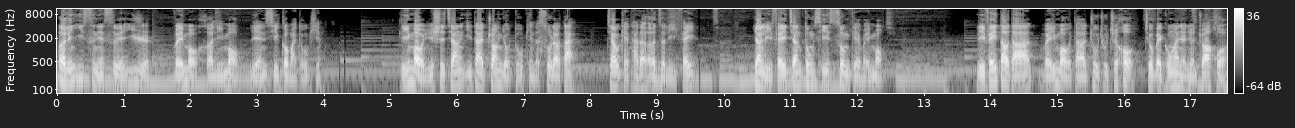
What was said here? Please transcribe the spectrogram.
二零一四年四月一日，韦某和李某联系购买毒品，李某于是将一袋装有毒品的塑料袋交给他的儿子李飞，让李飞将东西送给韦某。李飞到达韦某的住处之后，就被公安人员抓获，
